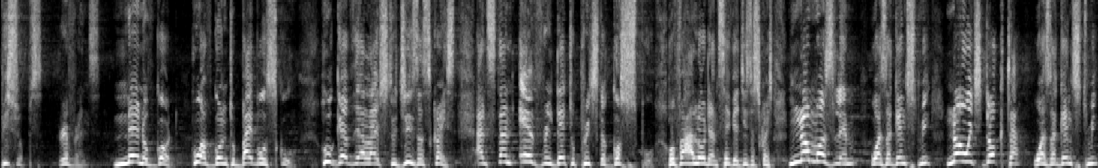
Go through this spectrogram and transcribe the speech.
bishops, reverends, men of God who have gone to Bible school, who gave their lives to Jesus Christ and stand every day to preach the gospel of our Lord and Savior Jesus Christ. No Muslim was against me, no witch doctor was against me,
